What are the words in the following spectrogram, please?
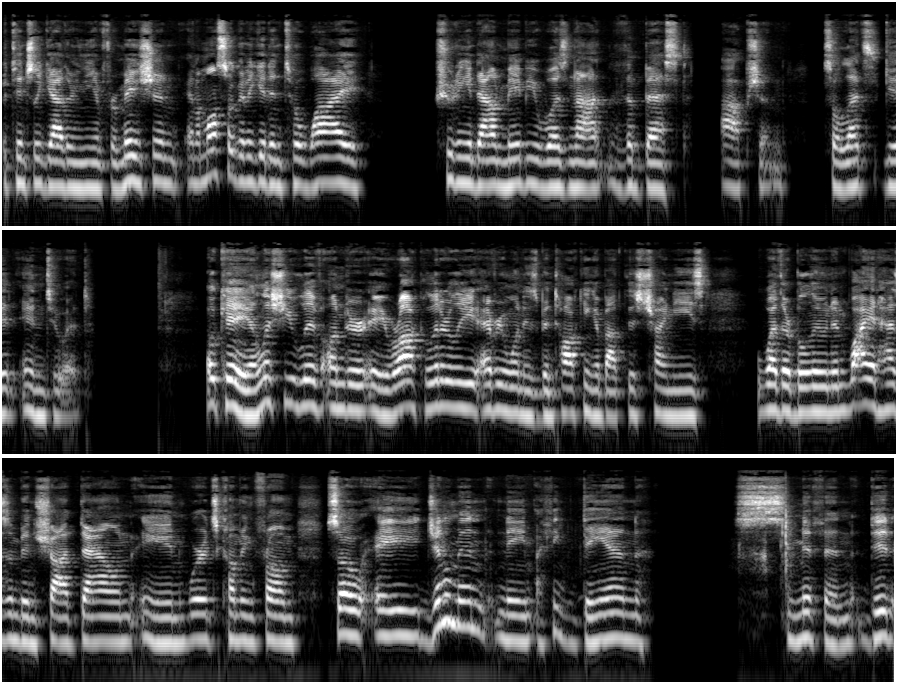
potentially gathering the information. And I'm also going to get into why shooting it down maybe was not the best option. So let's get into it. Okay, unless you live under a rock, literally everyone has been talking about this Chinese weather balloon and why it hasn't been shot down and where it's coming from. So, a gentleman named, I think, Dan Smithen did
